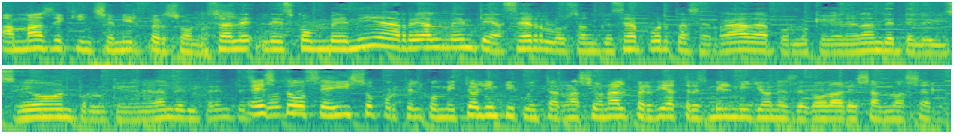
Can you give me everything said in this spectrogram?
a más de 15 mil personas. O sea, les convenía realmente hacerlos, aunque sea puerta cerrada, por lo que ganarán de televisión, por lo que ganarán de diferentes Esto se hizo porque el Comité Olímpico Internacional perdía 3 mil millones de dólares al no hacerlos.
